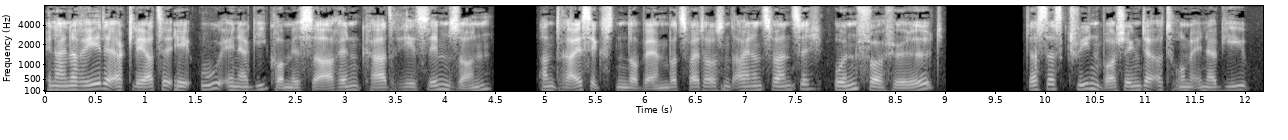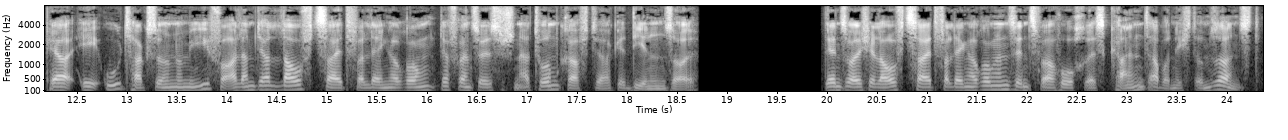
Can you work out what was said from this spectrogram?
In einer Rede erklärte EU-Energiekommissarin Kadri Simson am 30. November 2021 unverhüllt, dass das Greenwashing der Atomenergie per EU-Taxonomie vor allem der Laufzeitverlängerung der französischen Atomkraftwerke dienen soll. Denn solche Laufzeitverlängerungen sind zwar hochriskant, aber nicht umsonst.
